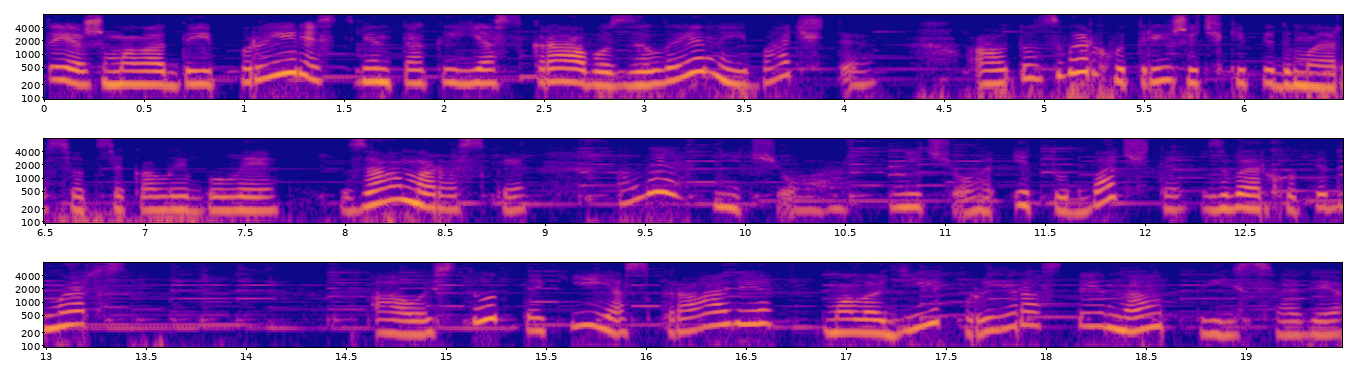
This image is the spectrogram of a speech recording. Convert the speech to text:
теж молодий приріст, він такий яскраво зелений, бачите? А тут зверху трішечки підмерз, оце коли були заморозки, але нічого, нічого. І тут, бачите, зверху підмерз. А ось тут такі яскраві молоді прирости на тисові.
